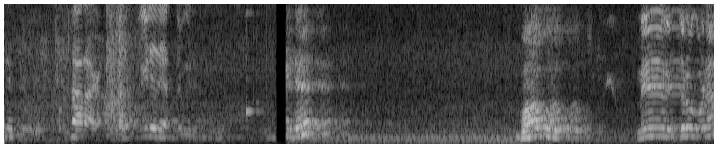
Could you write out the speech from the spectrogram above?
ఇంకా వీడియో వీడియో బాబు మేమిద్దరూ కూడా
